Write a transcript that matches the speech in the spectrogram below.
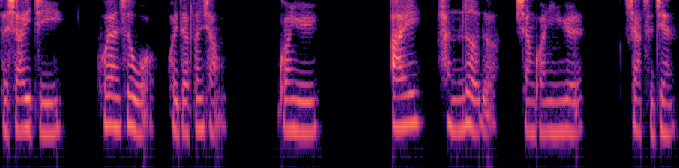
在下一集，灰暗色我会再分享关于哀和乐的相关音乐。下次见。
